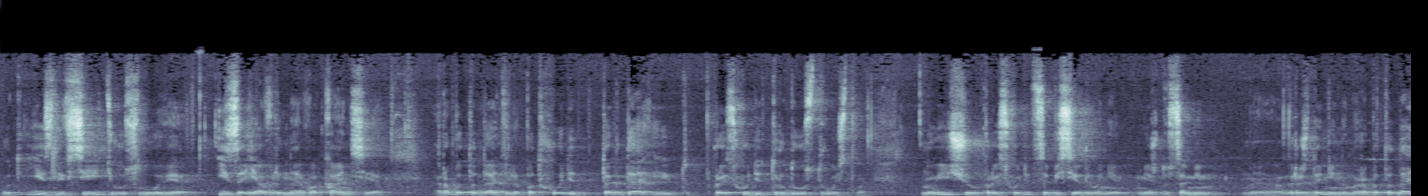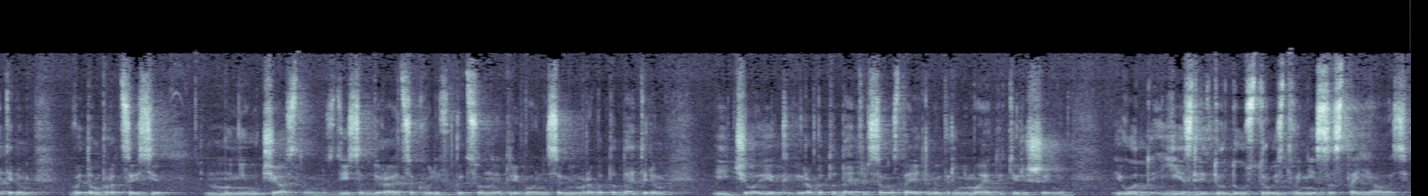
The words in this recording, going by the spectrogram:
Вот если все эти условия и заявленная вакансия – работодателя подходит, тогда и происходит трудоустройство. Ну и еще происходит собеседование между самим э, гражданином и работодателем. В этом процессе мы не участвуем. Здесь отбираются квалификационные требования самим работодателем, и человек и работодатель самостоятельно принимают эти решения. И вот если трудоустройство не состоялось,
